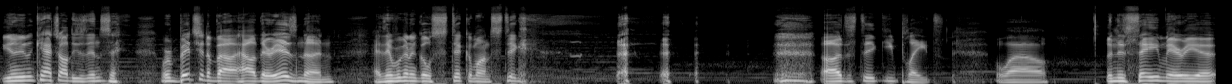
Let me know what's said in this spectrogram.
You didn't catch all these insects. We're bitching about how there is none, and then we're gonna go stick them on stick on sticky plates. Wow. In the same area,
